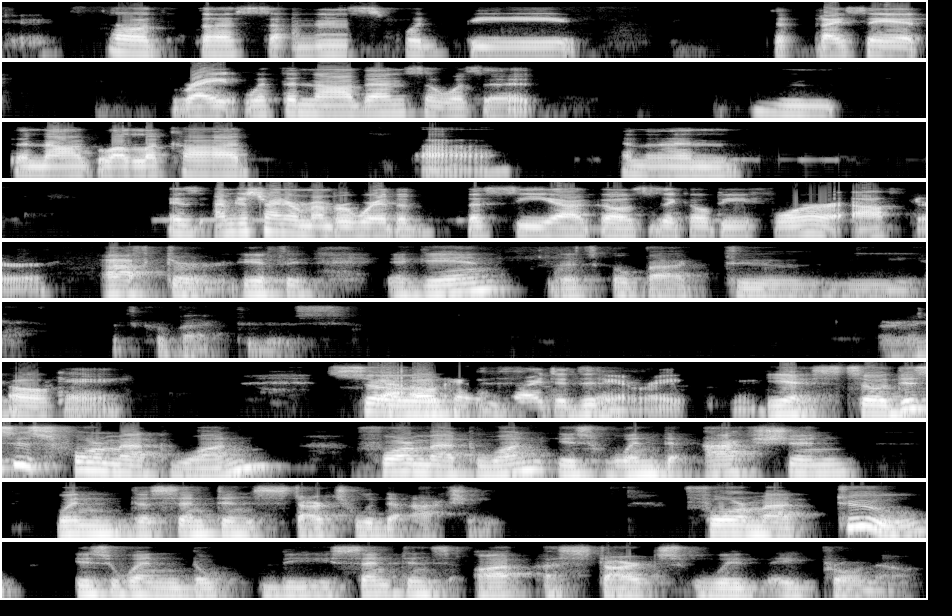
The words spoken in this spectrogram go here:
Okay. So the sentence would be did I say it right with the na then? So was it the naglalakad? Uh, and then is I'm just trying to remember where the the siya goes. Does it go before or after? after if it again let's go back to the let's go back to this all right Okay. so yeah, okay. So I did say it right. yes so this is format one format one is when the action when the sentence starts with the action format two is when the, the sentence uh, uh, starts with a pronoun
